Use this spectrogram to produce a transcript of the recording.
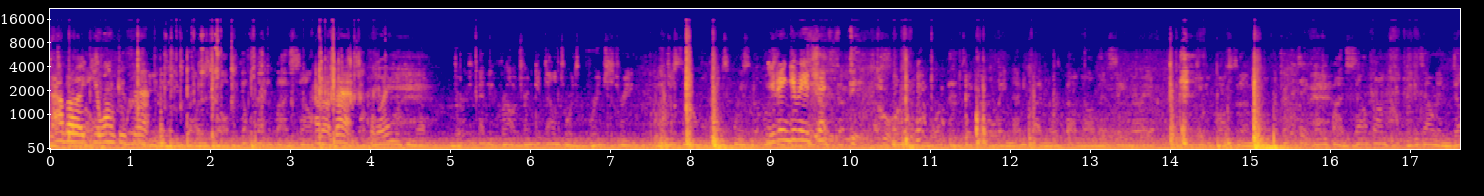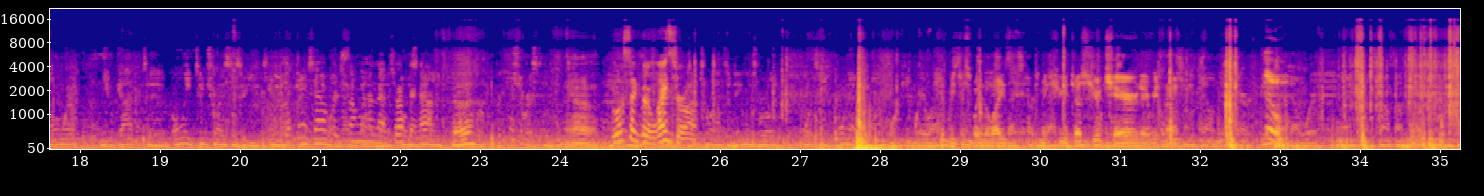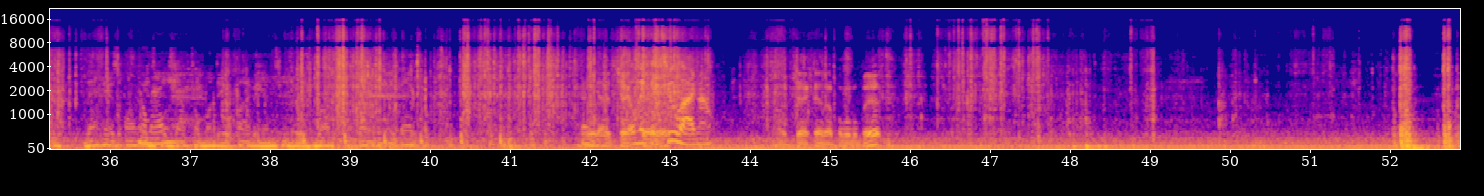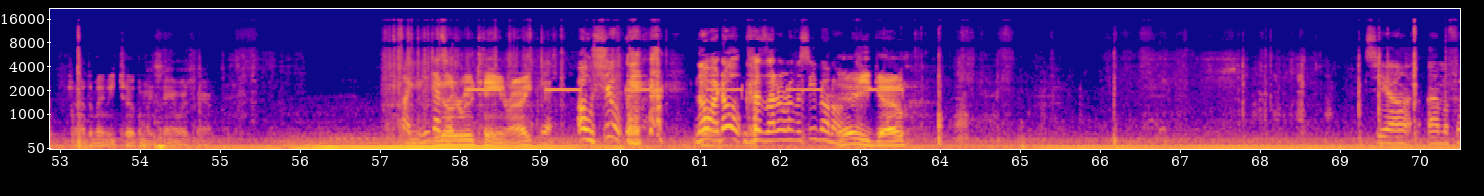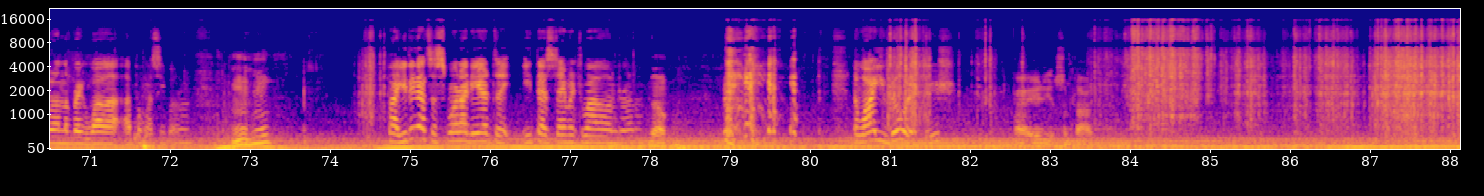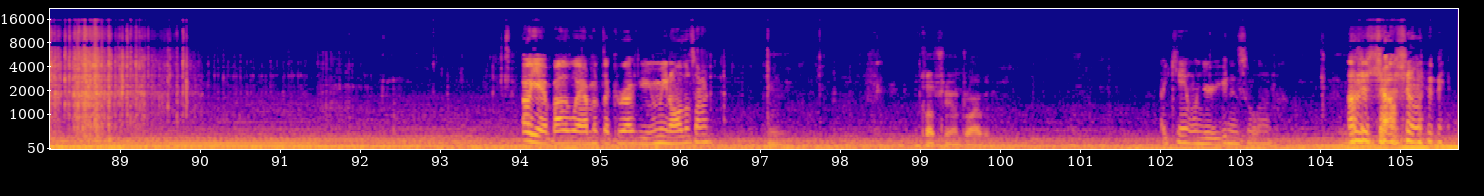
How about you won't do crap? How about that, boy? You didn't give me a chance. Someone in that truck or not. Huh? Yeah. It looks like their lights are on. Could be just way the lights. Make sure you adjust your chair and everything. Oh, Yeah, check Don't make it that too high now. I'll jack that up a little bit. Tried to make me choke on my sandwich there. Oh, you You know the routine, right? Yeah. Oh shoot! no, I don't, because I don't have a seatbelt on. There you go. See, uh, I'm a foot on the brake while I, I put my seatbelt on. Mm-hmm. Wow, you think that's a smart idea to eat that sandwich while I'm driving? No. then why are you doing it, douche? All right, idiot sometimes. Oh yeah, by the way, I'm meant to correct you. You mean all the time? Hmm. Concentrate on driving. I can't when you're eating so loud. Hmm. I'm just joshing.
